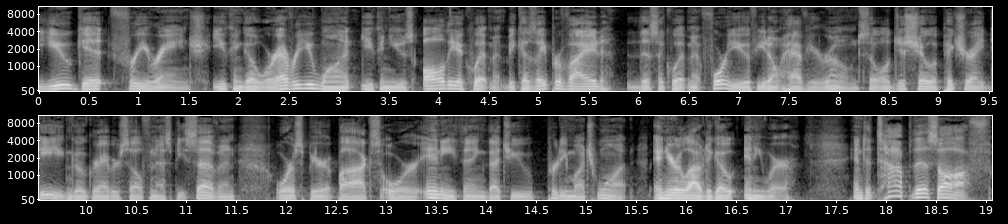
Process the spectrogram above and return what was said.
you get free range. You can go wherever you want. You can use all the equipment because they provide this equipment for you if you don't have your own. So I'll just show a picture ID. You can go grab yourself an SB7 or a Spirit Box or anything that you pretty much want. And you're allowed to go anywhere. And to top this off,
